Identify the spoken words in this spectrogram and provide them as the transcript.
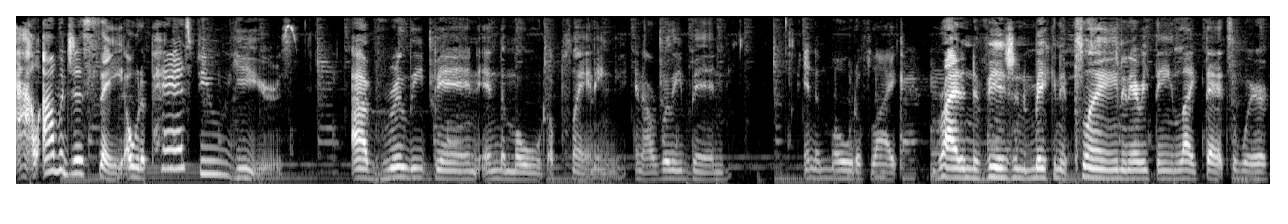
I, I would just say over the past few years, I've really been in the mode of planning and I've really been in the mode of like writing the vision and making it plain and everything like that to where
